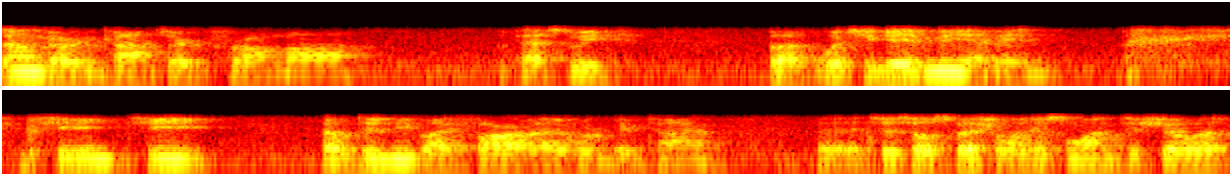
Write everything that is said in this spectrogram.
Soundgarden concert from uh, the past week. But what she gave me, I mean she she outdid me by far, I owe her big time. It's just so special. I just wanted to show it.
